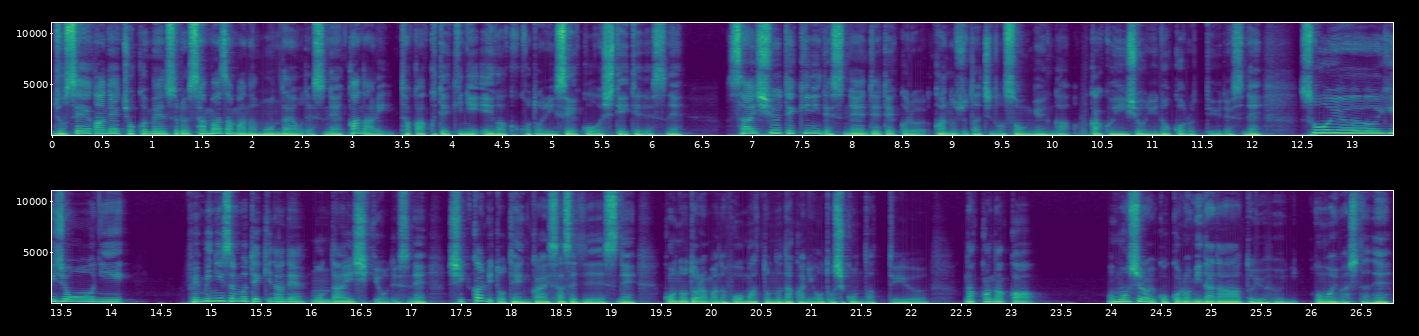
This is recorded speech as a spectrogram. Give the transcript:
女性がね、直面する様々な問題をですね、かなり多角的に描くことに成功していてですね、最終的にですね、出てくる彼女たちの尊厳が深く印象に残るっていうですね、そういう非常にフェミニズム的なね、問題意識をですね、しっかりと展開させてですね、このドラマのフォーマットの中に落とし込んだっていう、なかなか面白い試みだなというふうに思いましたね。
